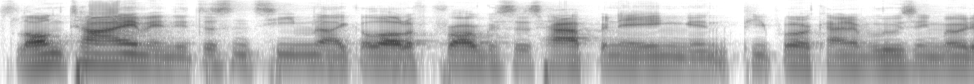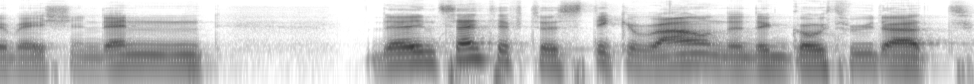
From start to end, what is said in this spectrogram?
it's a long time and it doesn't seem like a lot of progress is happening and people are kind of losing motivation, then the incentive to stick around and then go through that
